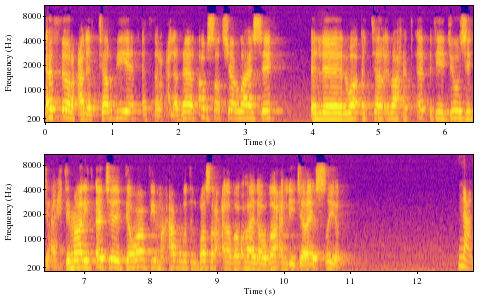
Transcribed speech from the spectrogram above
تأثر على التربية تأثر على غير أبسط شغلة هسه راح يجوز احتمال يتأجل الدوام في محافظة البصرة على ضوء هاي الأوضاع اللي جاية تصير. نعم.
